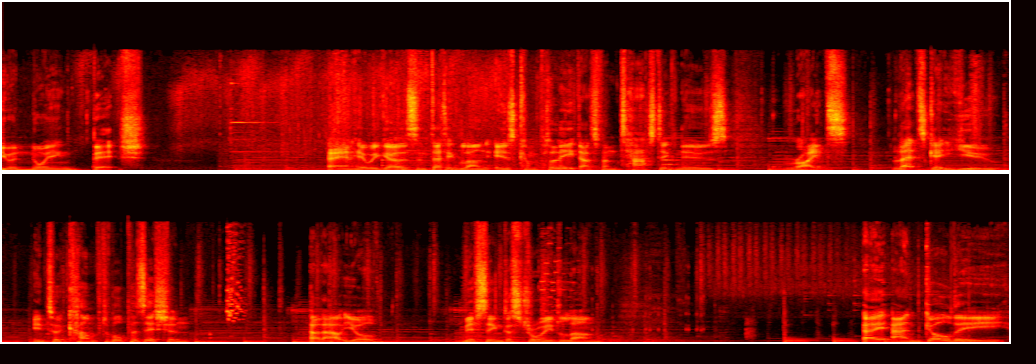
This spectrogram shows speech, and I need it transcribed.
You annoying bitch. And here we go. The synthetic lung is complete. That's fantastic news. Right. Let's get you into a comfortable position. Cut out your missing destroyed lung. Okay, and Goldie.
